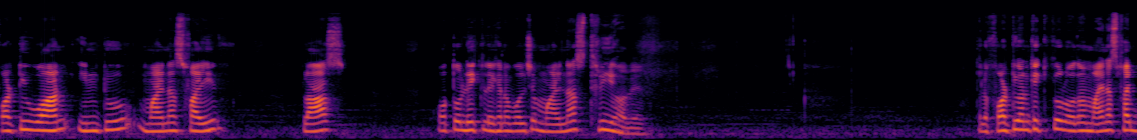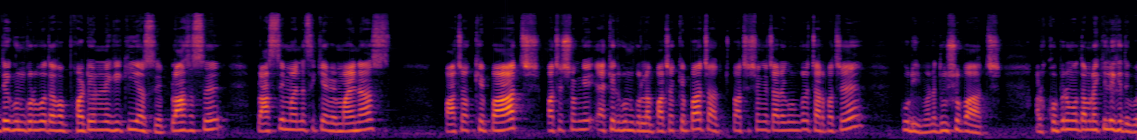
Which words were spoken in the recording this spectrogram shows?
Forty one into minus five plus কত লিখলে এখানে বলছে মাইনাস থ্রি হবে। তাহলে ফর্টি ওয়ানকে কী করব? তবে মাইনাস ফাইভ দিয়ে গুণ করব। দেখো ফর্টি ওয়ানকে কী আছে? প্লাস আছে। প্লাসে মাইনাসে কী হবে? মাইনাস পাঁচ অক্ষে পাঁচ। পাঁচের সঙ্গে একের গুণ করলাম পাঁচ অক্ষে পাঁচ, আর পাঁচের সঙ্গে চারে গুণ করে চার পাঁচে কুড়ি মানে দুশো পাঁচ। আর খোপের মধ্যে আমরা কী লিখে দেবো?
